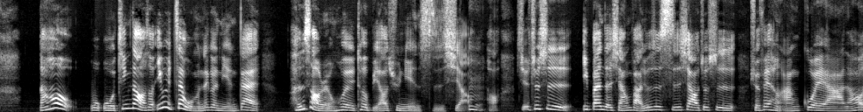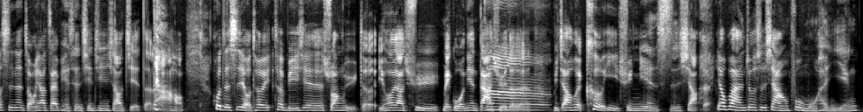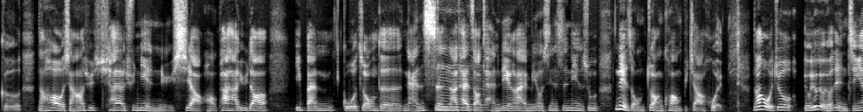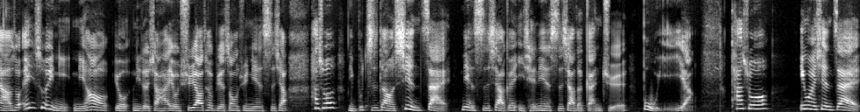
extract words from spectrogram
然后我我听到的时候，因为在我们那个年代。很少人会特别要去念私校，嗯。好，就就是一般的想法，就是私校就是学费很昂贵啊，然后是那种要栽培成千金小姐的啦，哈，或者是有特特别一些双语的，以后要去美国念大学的人，嗯。比较会刻意去念私校，对。要不然就是像父母很严格，然后想要去他要去念女校，哈，怕他遇到一般国中的男生啊，嗯太早谈恋爱，没有心思念书那种状况比较会。然后我就有有有有点惊讶，说，哎、所以你你要有你的小孩有需要特别送去念私校？他说你不知道，现在念私校跟以前念私校的感觉不一样。他说，因为现在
